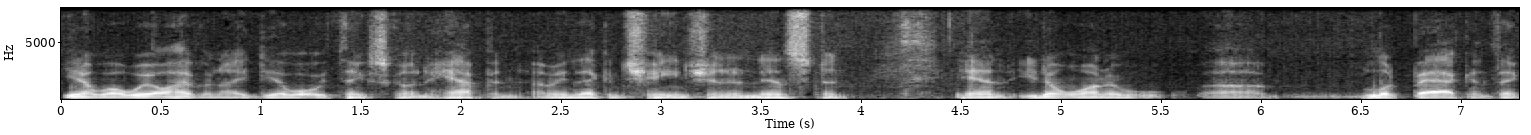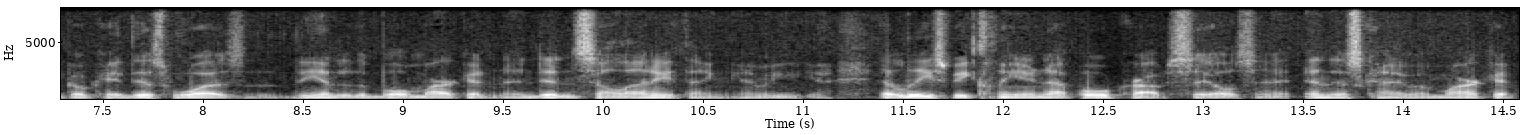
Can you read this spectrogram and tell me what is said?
you know while we all have an idea what we think is going to happen i mean that can change in an instant. And you don't want to uh, look back and think okay this was the end of the bull market and didn't sell anything. I mean at least be cleaning up old crop sales in, in this kind of a market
